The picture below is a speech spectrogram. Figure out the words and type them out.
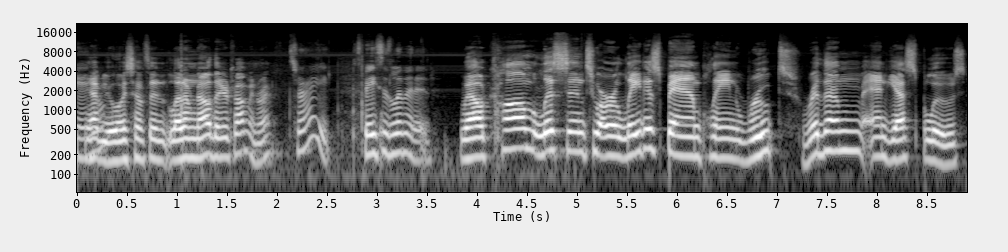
Daniel? Yeah, you always have to let them know that you're coming, right? That's right. Space is limited. Well, come listen to our latest band playing root, rhythm, and yes, blues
